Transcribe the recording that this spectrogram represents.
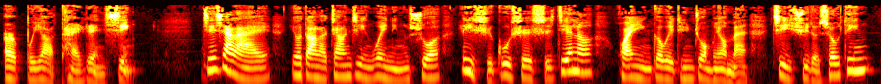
而不要太任性。接下来又到了张静为您说历史故事的时间了，欢迎各位听众朋友们继续的收听。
